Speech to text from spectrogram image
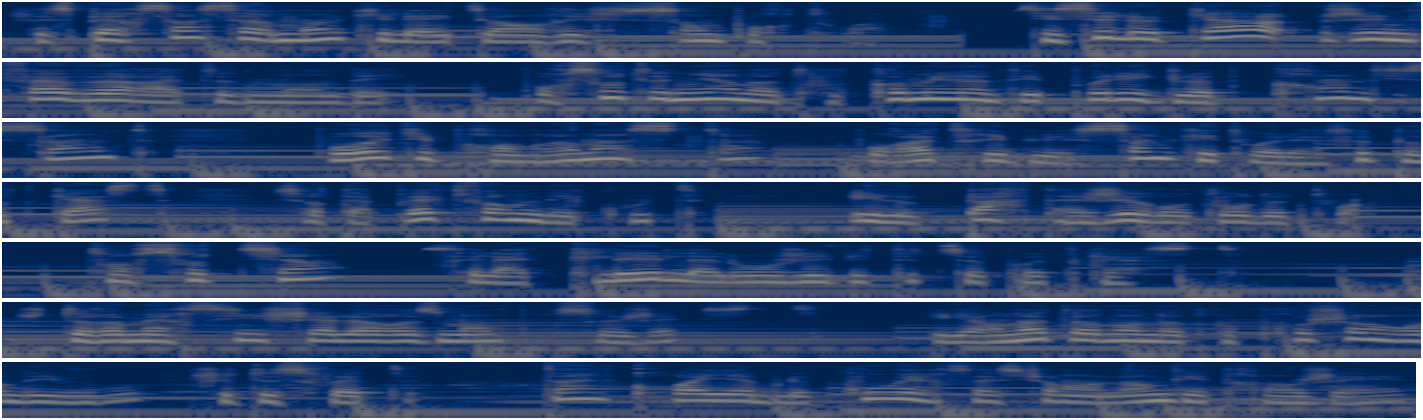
J'espère sincèrement qu'il a été enrichissant pour toi. Si c'est le cas, j'ai une faveur à te demander. Pour soutenir notre communauté polyglotte grandissante, pourrais-tu prendre un instant pour attribuer 5 étoiles à ce podcast sur ta plateforme d'écoute et le partager autour de toi? Ton soutien, c'est la clé de la longévité de ce podcast. Je te remercie chaleureusement pour ce geste et en attendant notre prochain rendez-vous, je te souhaite d'incroyables conversations en langue étrangère,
